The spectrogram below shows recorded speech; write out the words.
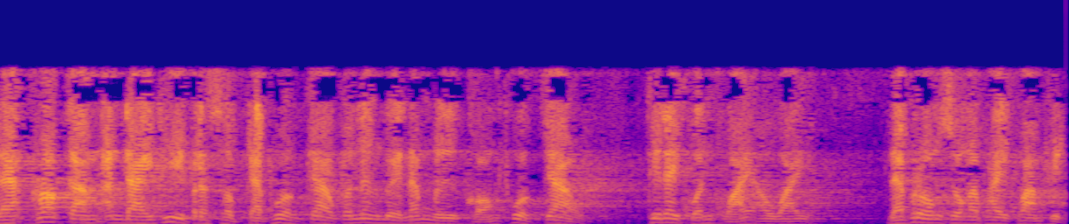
และข้อกรรมอันใดที่ประสบแก่พวกเจ้าก็เนื่องด้วยน้ำมือของพวกเจ้าที่ได้ขวนขวายเอาไว้ และพระองค์ทรงอภัยความผิด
